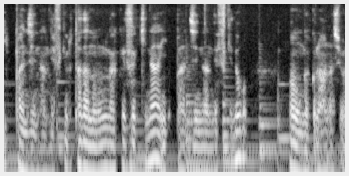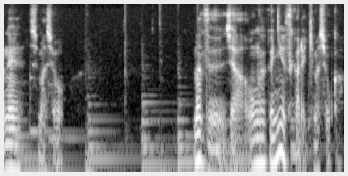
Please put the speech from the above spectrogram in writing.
一般人なんですけど、ただの音楽好きな一般人なんですけど、まあ、音楽の話をね、しましょう。まず、じゃあ音楽ニュースからいきましょうか。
